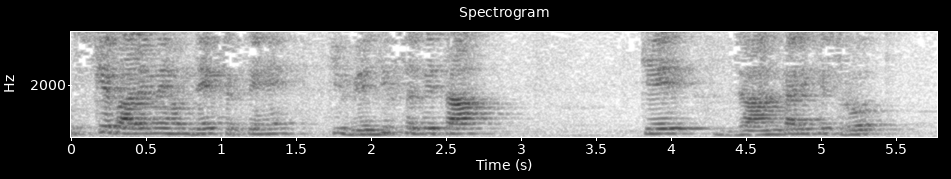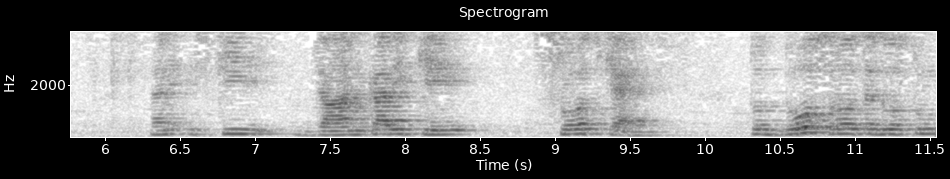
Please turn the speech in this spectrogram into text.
उसके बारे में हम देख सकते हैं कि वैदिक सभ्यता के जानकारी के स्रोत यानी इसकी जानकारी के स्रोत क्या है? तो दो स्रोत है दोस्तों,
